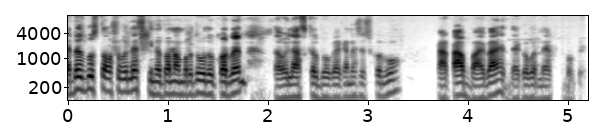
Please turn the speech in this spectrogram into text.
অ্যাড্রেস বুঝতে অসুবিধা স্ক্রিনে দেওয়া নাম্বার যোগাযোগ করবেন। তাহলে আজকের ব্লগ এখানে শেষ করব। টাটা, বাই বাই দেখাবো নেক্সট ব্লগে।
